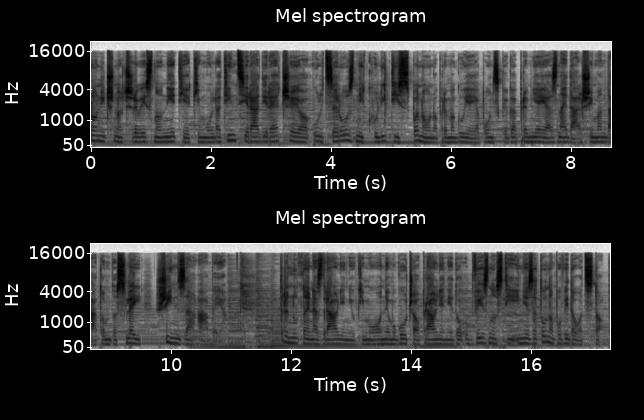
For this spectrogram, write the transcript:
Kronično črevesno vnetje, ki mu latinci radi rečejo ulcerozni kolitis, ponovno premaguje japonskega premijeja z najdaljšim mandatom doslej, Shinza Abeja. Trenutno je na zdravljenju, ki mu onemogoča upravljanje do obveznosti in je zato napovedal odstop.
